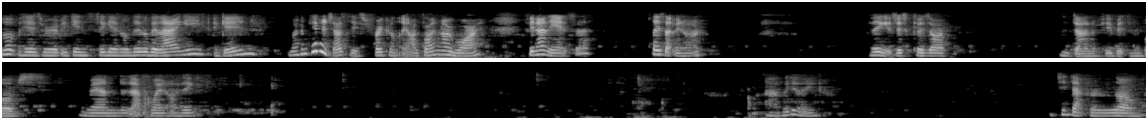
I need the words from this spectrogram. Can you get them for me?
Oh, here's where it begins to get a little bit laggy again. My computer does this frequently. I don't know why. If you know the answer, please let me know. I think it's just because I've done a few bits and bobs around at that point, I think. What are we doing? Did that for a long,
